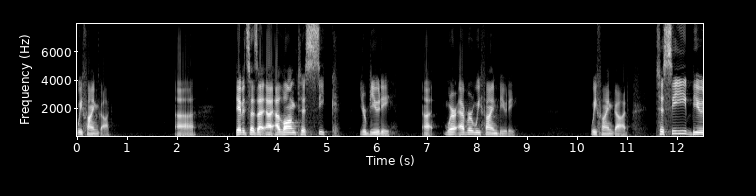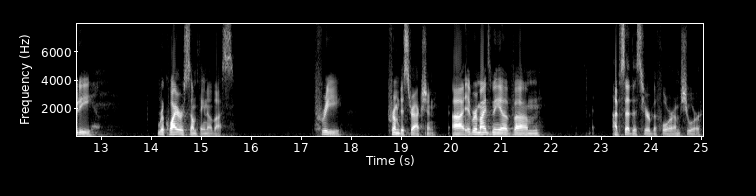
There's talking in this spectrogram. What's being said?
we find God. Uh, David says, I, I, long to seek your beauty. Uh, wherever we find beauty, we find God. To see beauty requires something of us, free from distraction. Uh, it reminds me of, um, I've said this here before, I'm sure,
